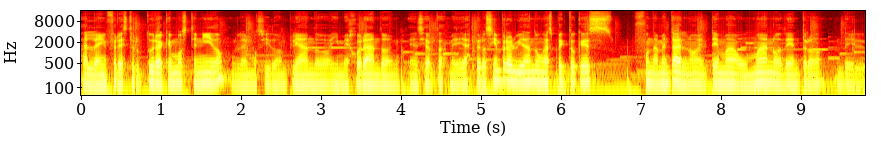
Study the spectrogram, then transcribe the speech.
a la infraestructura que hemos tenido. La hemos ido ampliando y mejorando en, ciertas medidas, pero siempre olvidando un aspecto que es fundamental, ¿no? El tema humano dentro del,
